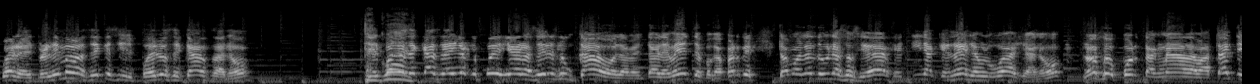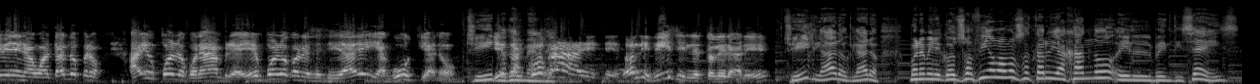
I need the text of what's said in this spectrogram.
Bueno, el problema va a ser que si el pueblo se cansa, ¿no? El pueblo se cansa, ahí lo que puede llegar a hacer es un caos, lamentablemente, porque aparte estamos hablando de una sociedad argentina que no es la uruguaya, ¿no? No soportan nada, bastante vienen aguantando, pero hay un pueblo con hambre, hay un pueblo con necesidades y angustia, ¿no? Sí, y esas totalmente. cosas este, son difíciles de tolerar, ¿eh? Sí, claro, claro. Bueno, mire, con Sofía vamos a estar viajando el 26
